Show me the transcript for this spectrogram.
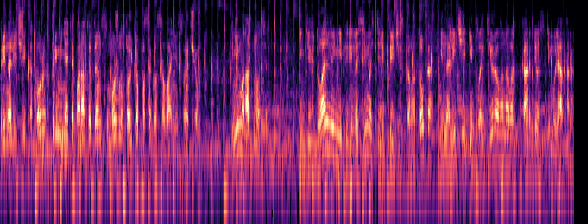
при наличии которых применять аппараты DENS можно только по согласованию с врачом. К ним относят индивидуальную непереносимость электрического тока и наличие имплантированного кардиостимулятора,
